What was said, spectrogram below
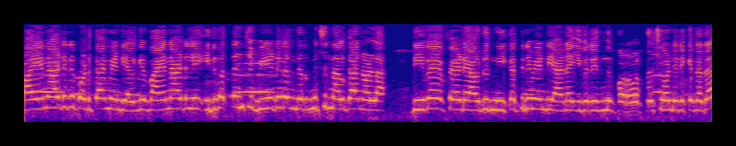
വയനാടിന് കൊടുക്കാൻ വേണ്ടി അല്ലെങ്കിൽ വയനാട്ടിലെ ഇരുപത്തഞ്ച് വീടുകൾ നിർമ്മിച്ചു നൽകാനുള്ള ഡിവൈഎഫ്ഐയുടെ ആ ഒരു നീക്കത്തിന് വേണ്ടിയാണ് ഇവർ ഇന്ന് പ്രവർത്തിച്ചുകൊണ്ടിരിക്കുന്നത്.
